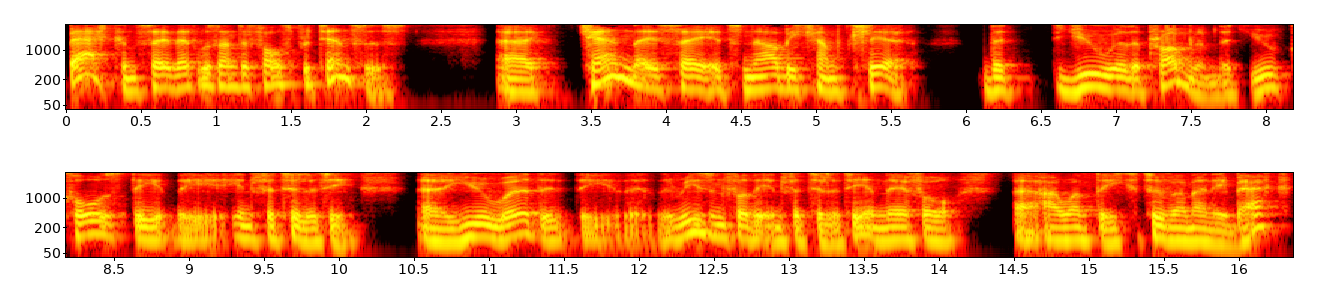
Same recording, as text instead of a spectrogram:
back and say that was under false pretenses? Uh, can they say it's now become clear that you were the problem, that you caused the, the infertility. Uh, you were the, the, the, reason for the infertility, and therefore uh, I want the Ketuva money back.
